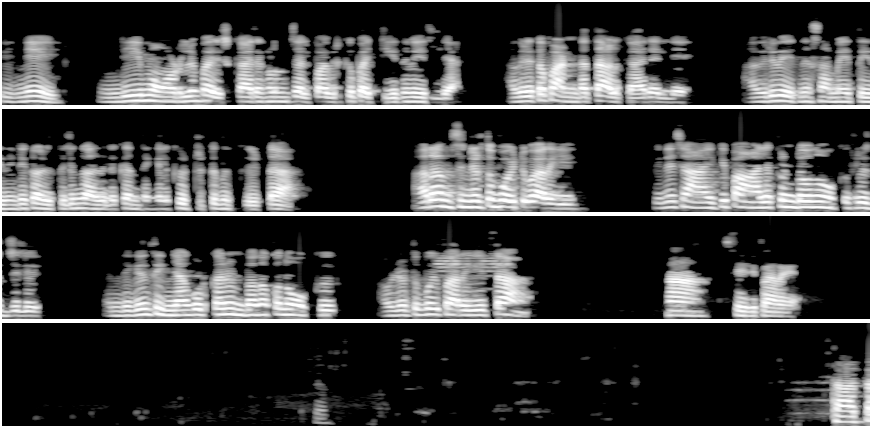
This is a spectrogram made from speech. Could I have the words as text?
പിന്നെ നിന്റെ ഈ മോഡലും പരിഷ്കാരങ്ങളും ചിലപ്പോ അവർക്ക് പറ്റിയെന്ന് വരില്ല. അവരൊക്കെ പണ്ടത്തെ ആൾക്കാരല്ലേ. അവർ വരുന്ന സമയത്ത് നിന്റെ കഴുത്തിലും കാതിലൊക്കെ എന്തെങ്കിലും ഇട്ടിട്ട് നിൽക്കിട്ടാ ആ റംസിന്റെ അടുത്ത് പോയിട്ട് പറയേ. പിന്നെ ചായക്ക് പാലൊക്കെ ഉണ്ടോ നോക്ക് ഫ്രിഡ്ജിൽ. എന്തെങ്കിലും തിന്നാൻ കൊടുക്കാനുണ്ടോന്നൊക്കെ നോക്ക്. അവളുടെ പോയി പറയിട്ടാ. ആ ശരി പറയാം. താത്ത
